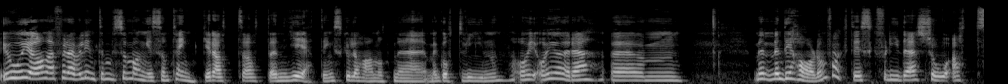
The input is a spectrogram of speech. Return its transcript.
Jo, ja, for det er vel ikke så mange som tenker at, at en geting skulle ha noe med, med godt vin å, å gjøre. Um, men, men, det har de faktisk, fordi det er så at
